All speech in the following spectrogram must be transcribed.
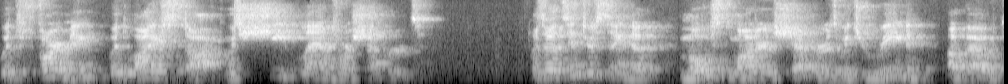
with farming, with livestock, with sheep, lambs, or shepherds. And so it's interesting that most modern shepherds, which you read about,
